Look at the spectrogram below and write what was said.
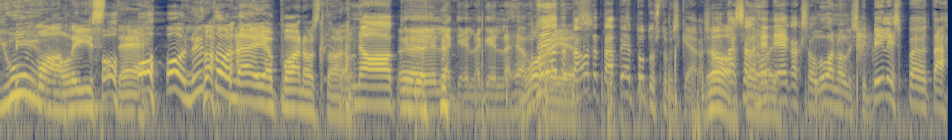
jumaliste! Oho, nyt on äijä panostanut. No kyllä, kyllä, kyllä. Ja, mutta hei, otetaan, otetaan pieni tutustumiskierros. Joo, tässä on heti ekaksi on luonnollisesti bilispöytä,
